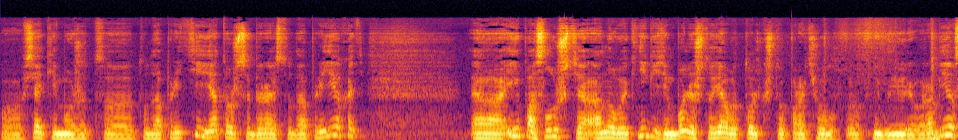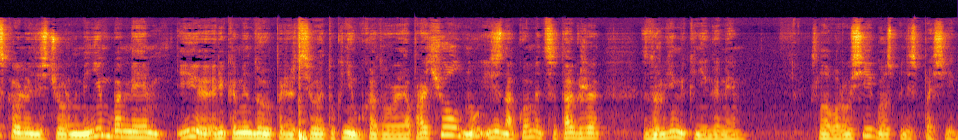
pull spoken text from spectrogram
э, всякий может туда прийти. Я тоже собираюсь туда приехать. Э, и послушать о новой книге, тем более, что я вот только что прочел э, книгу Юрия Воробьевского «Люди с черными нимбами» и рекомендую прежде всего эту книгу, которую я прочел, ну и знакомиться также с другими книгами. Слава Руси, Господи спаси!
